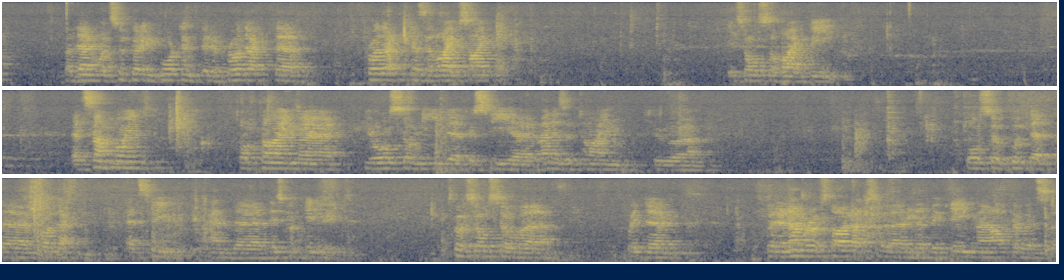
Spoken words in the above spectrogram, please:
But then what's super important with a product, uh, product has a life cycle. It's also like being. At some point of time, uh, you also need uh, to see uh, when is the time to uh, also put that uh, product at sleep and uh, discontinue it. So it's also with um, with a number of startups that became afterwards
